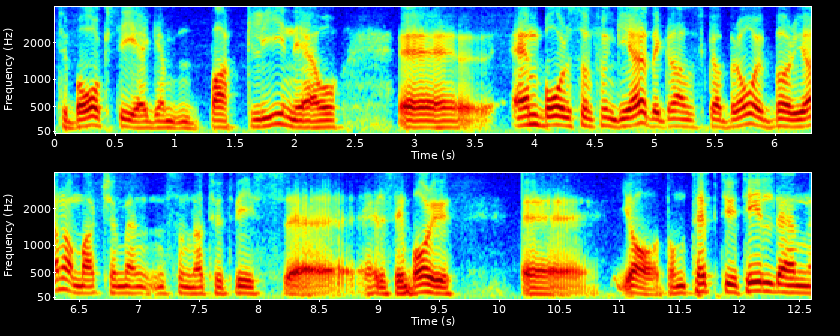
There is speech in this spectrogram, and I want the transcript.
tillbaks till egen backlinje. Och, eh, en boll som fungerade ganska bra i början av matchen men som naturligtvis eh, Helsingborg eh, ja, de täppte ju till den,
